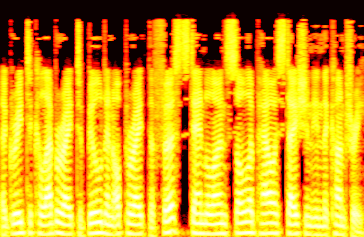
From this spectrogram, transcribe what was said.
agreed to collaborate to build and operate the first standalone solar power station in the country.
